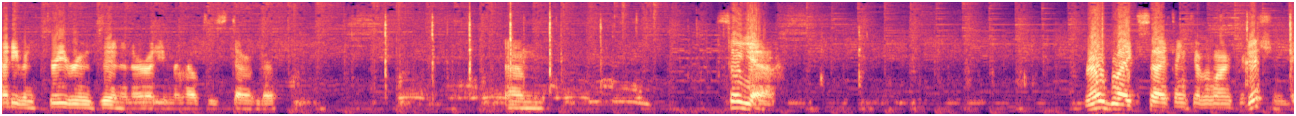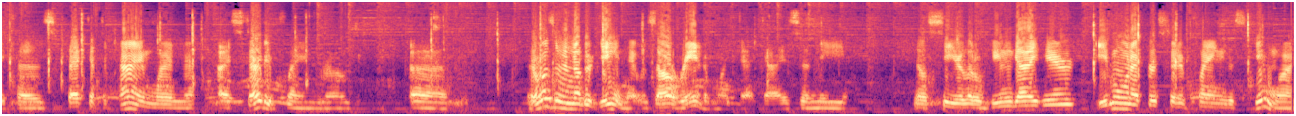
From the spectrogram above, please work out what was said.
Not even three rooms in and already my health is down there. Um, so yeah. Roguelikes, I think, have a long tradition, because back at the time when I started playing Rogue, uh, there wasn't another game that was all random like that, guys. And the, you'll see your little Doom guy here. Even when I first started playing this Doom one,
